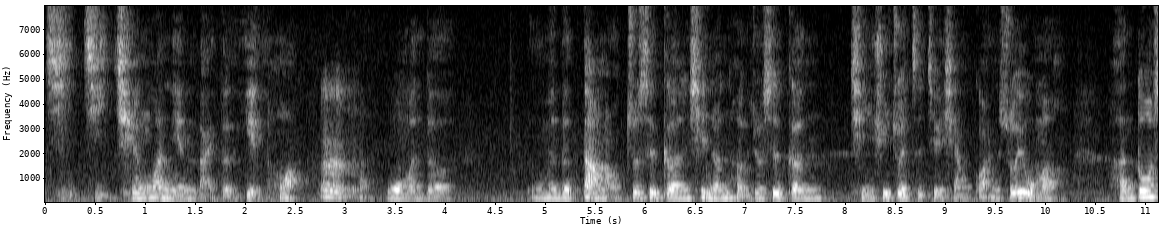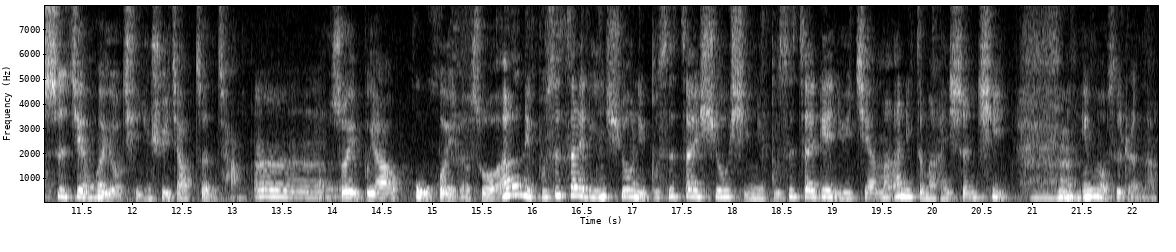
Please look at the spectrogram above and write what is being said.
几几千万年来的演化。嗯。我们的我们的大脑就是跟杏仁核就是跟情绪最直接相关，所以我们很多事件会有情绪叫正常。嗯。所以不要误会了，说啊，你不是在灵修，你不是在修行，你不是在练瑜伽吗？啊，你怎么还生气？因为我是人啊。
